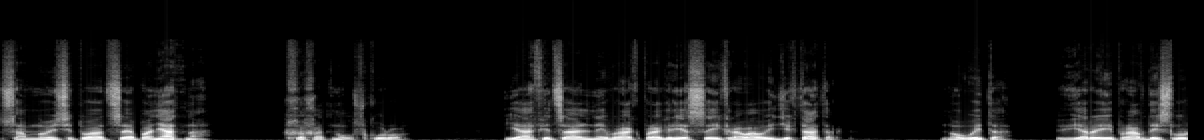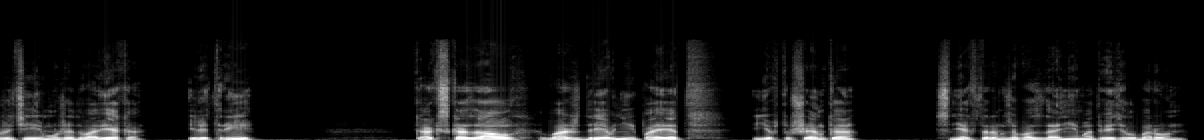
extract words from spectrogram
со мной ситуация понятна, — хохотнул Шкуро. Я официальный враг прогресса и кровавый диктатор. Но вы-то верой и правдой служите им уже два века или три. Как сказал ваш древний поэт Евтушенко, с некоторым запозданием ответил барон,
